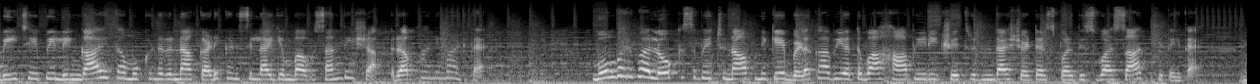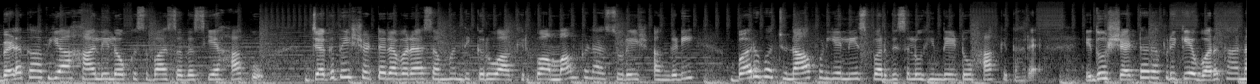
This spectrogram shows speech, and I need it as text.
ಬಿಜೆಪಿ ಲಿಂಗಾಯತ ಮುಖಂಡರನ್ನ ಕಡೆಗಣಿಸಿಲ್ಲ ಎಂಬ ಸಂದೇಶ ರವಾನೆ ಮಾಡಿದೆ. ಮುಂಬರುವ ಲೋಕಸಭೆ ಚುನಾವಣೆಗೆ ಬೆಳಗಾವಿ ಅಥವಾ ಹಾವೇರಿ ಕ್ಷೇತ್ರದಿಂದ ಶೆಟ್ಟರ್ ಸ್ಪರ್ಧಿಸುವ ಸಾಧ್ಯತೆ ಇದೆ. ಬೆಳಗಾವಿಯ ಹಾಲಿ ಲೋಕಸಭಾ ಸದಸ್ಯೆ ಹಾಗೂ ಜಗದೀಶ್ ಶೆಟ್ಟರ್ ಅವರ ಸಂಬಂಧಿಕರು ಆಗಿರುವ ಮಂಗಳ ಸುರೇಶ್ ಅಂಗಡಿ ಬರುವ ಚುನಾವಣೆಯಲ್ಲಿ ಸ್ಪರ್ಧಿಸಲು ಹಿಂದೇಟು ಹಾಕಿದ್ದಾರೆ. ಇದು ಶೆಟ್ಟರ್ ಅವರಿಗೆ ವರದಾನ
